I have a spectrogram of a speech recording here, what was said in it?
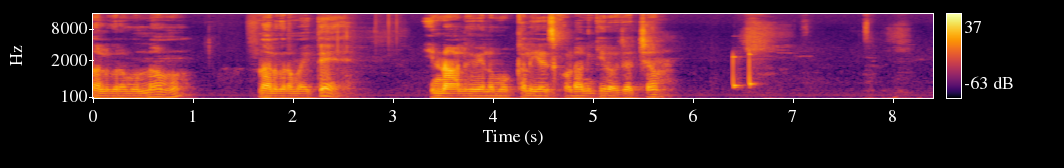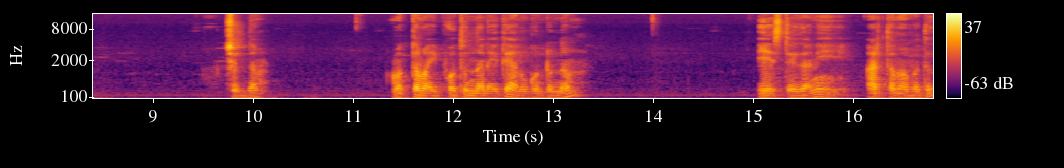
నలుగురం ఉన్నాము. నలుగురం అయితే ఈ నాలుగు వేల మొక్కలు వేసుకోవడానికి ఈరోజు వచ్చాం. చూద్దాం. మొత్తం అయిపోతుందని అయితే అనుకుంటున్నాం. వేస్తే కానీ అర్థం అవ్వదు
